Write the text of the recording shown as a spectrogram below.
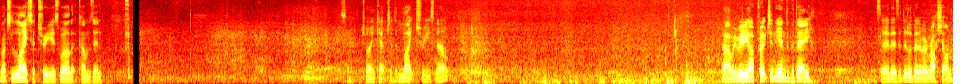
much lighter tree as well that comes in. So try and capture the light trees now. Uh, we really are approaching the end of the day, so there's a little bit of a rush on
